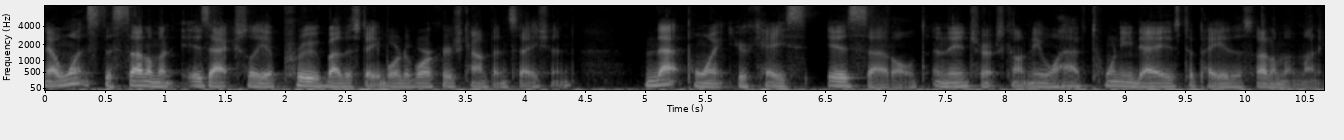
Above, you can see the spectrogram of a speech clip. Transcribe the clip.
Now, once the settlement is actually approved by the State Board of Workers' Compensation, from that point, your case is settled, and the insurance company will have 20 days to pay the settlement money.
